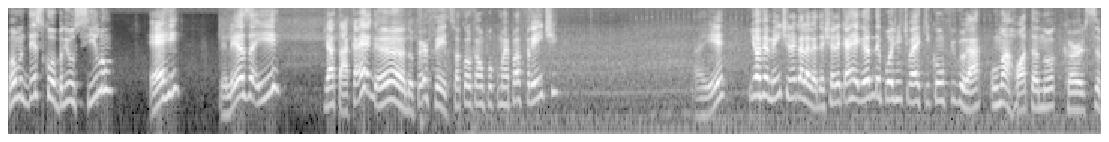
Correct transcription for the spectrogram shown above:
Vamos descobrir o silo. R. Beleza? E já tá carregando. Perfeito. Só colocar um pouco mais pra frente. Aí. E obviamente, né, galera, deixar ele carregando. Depois a gente vai aqui configurar uma rota no Curse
